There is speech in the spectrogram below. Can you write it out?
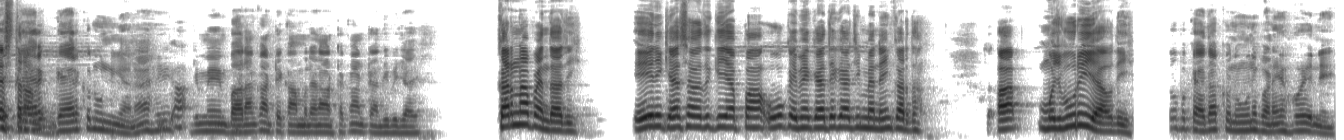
ਇਸ ਤਰ੍ਹਾਂ ਗੈਰ- ਕਾਨੂੰਨੀ ਆ ਨਾ ਇਹ। ਜਿਵੇਂ 12 ਘੰਟੇ ਕੰਮ ਲੈਣਾ 8 ਘੰਟਿਆਂ ਦੀ ਬਜਾਏ। ਕਰਨਾ ਪੈਂਦਾ ਜੀ। ਇਹ ਨਹੀਂ ਕਹਿ ਸਕਦੇ ਕਿ ਆਪਾਂ ਉਹ ਕਿਵੇਂ ਕਹਿ ਦੇਗਾ ਜੀ ਮੈਂ ਨਹੀਂ ਕਰਦਾ। ਆ ਮਜਬੂਰੀ ਆ ਉਹਦੀ। ਉਹ ਬਕਾਇਦਾ ਕਾਨੂੰਨ ਬਣੇ ਹੋਏ ਨੇ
